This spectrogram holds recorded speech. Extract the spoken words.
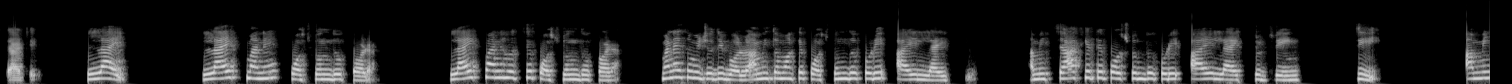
started like like মানে পছন্দ করা। লাইক মানে হচ্ছে পছন্দ করা। মানে তুমি যদি বলো, আমি তোমাকে পছন্দ করি আই লাইক ইউ আমি চা খেতে পছন্দ করি I like to drink tea আমি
